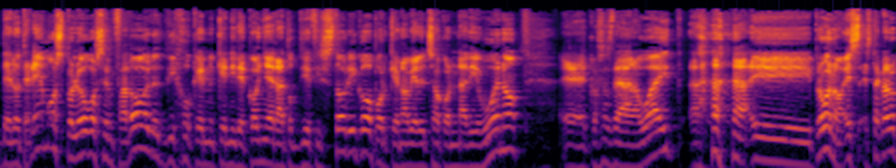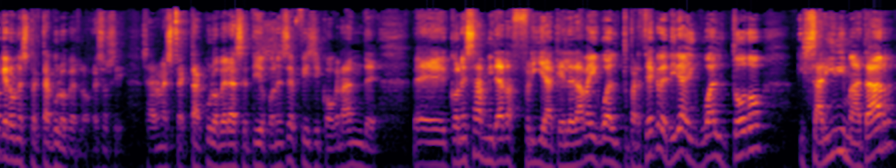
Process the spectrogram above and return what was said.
de lo tenemos, pero luego se enfadó, dijo que, ni de coña era top 10 histórico porque no había luchado con nadie bueno, eh, cosas de Dana White. y, pero bueno, está claro que era un espectáculo verlo, eso sí. O sea, era un espectáculo ver a ese tío con ese físico grande, eh, con esa mirada fría que le daba igual, parecía que le diría igual todo y salir y matar.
